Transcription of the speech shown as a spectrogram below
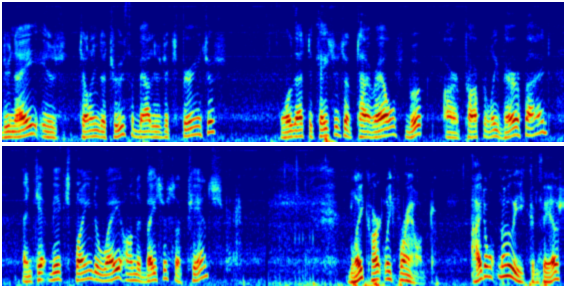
Dunay is telling the truth about his experiences? Or that the cases of Tyrrell's book are properly verified and can't be explained away on the basis of chance? Blake Hartley frowned. I don't know, he confessed.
